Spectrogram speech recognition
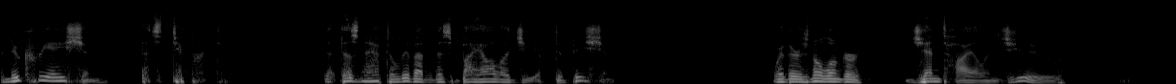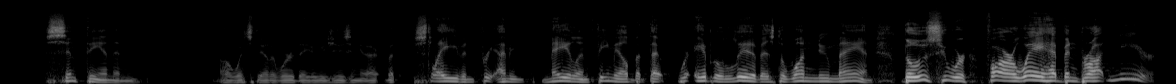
A new creation that's different that doesn't have to live out of this biology of division, where there is no longer Gentile and Jew, Scythian and oh, what's the other word he was using there? But slave and free, I mean, male and female, but that we're able to live as the one new man. Those who were far away have been brought near.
